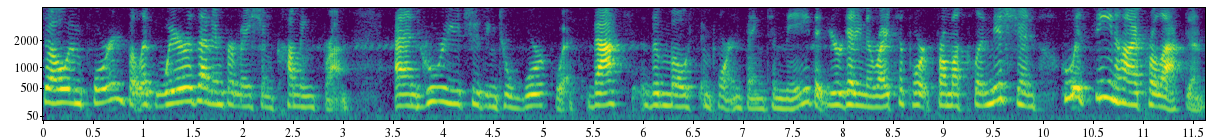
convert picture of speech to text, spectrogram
so important, but like where is that information coming from? And who are you choosing to work with? That's the most important thing to me that you're getting the right support from a clinician who has seen high prolactin.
